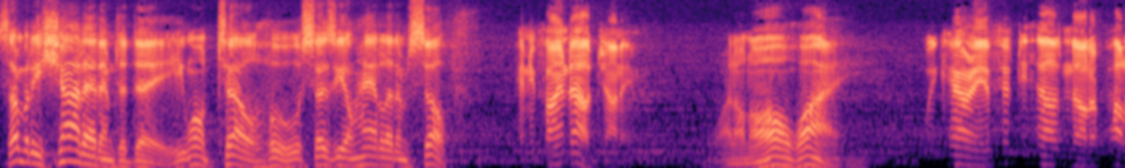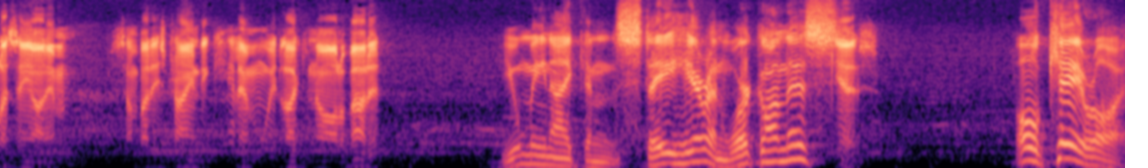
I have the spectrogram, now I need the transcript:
Somebody shot at him today. He won't tell who. Says he'll handle it himself. Can you find out, Johnny? I don't know. Why? We carry a $50,000 policy on him. Somebody's trying to kill him. We'd like to know all about it. You mean I can stay here and work on this? Yes. Okay, Roy.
